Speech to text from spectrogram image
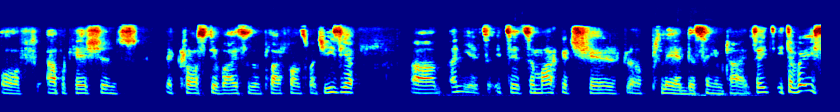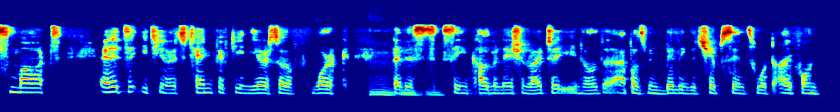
of applications across devices and platforms much easier. Um, and it's it's it's a market share uh, play at the same time. So it's it's a very smart and it's it's you know it's 10 15 years of work mm-hmm. that is seeing culmination right so you know the apple's been building the chip since what iphone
